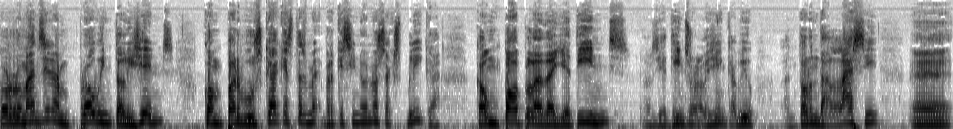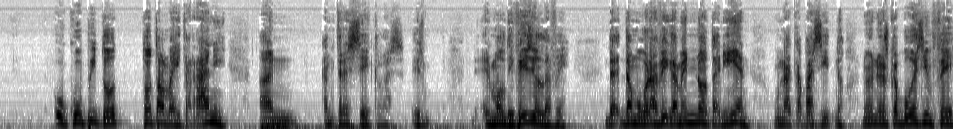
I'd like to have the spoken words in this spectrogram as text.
però els romans eren prou intel·ligents com per buscar aquestes... perquè si no, no s'explica que un poble de llatins, els llatins són la gent que viu entorn del Laci, eh, ocupi tot, tot el Mediterrani en, en tres segles. És, és molt difícil de fer de, demogràficament no tenien una capacitat, no, no, no és que poguessin fer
